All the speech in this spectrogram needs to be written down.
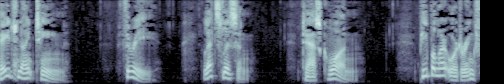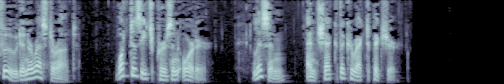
Page 19. 3. Let's listen. Task 1. People are ordering food in a restaurant. What does each person order? Listen and check the correct picture.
